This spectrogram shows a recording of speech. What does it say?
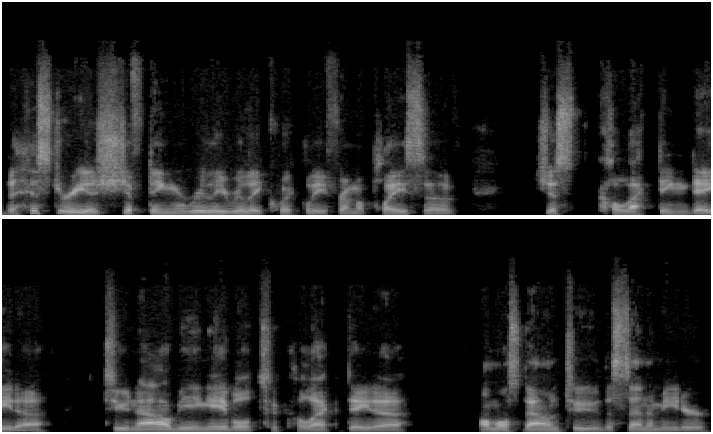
the history is shifting really, really quickly from a place of just collecting data to now being able to collect data almost down to the centimeter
